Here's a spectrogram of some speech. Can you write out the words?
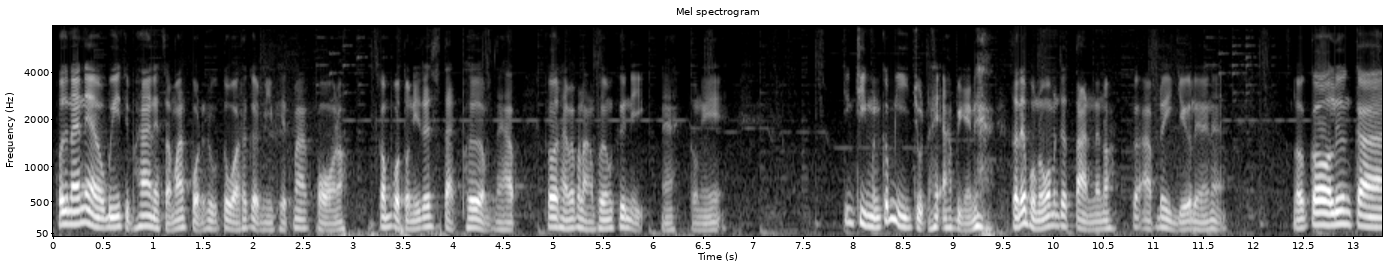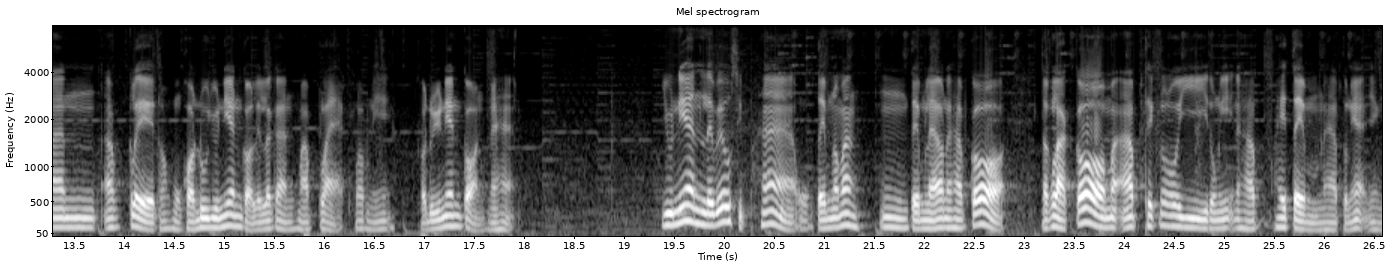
เพราะฉะนั้นเนี่ย V15 เนี่ยสามารถปลดได้ทุกตัวถ้าเกิดมีเพชรมากพอเนาะก็ปลดตัวนี้ได้สเตตเพิ่มนะครับก็ทำให้พลังเพิ่มขึ้นอีกนะตรงนี้ จริง ๆ มันก็มีจุดให้อัพอีกนะเนี่ยตอนนี้ผมนึกว่ามันจะตันนะเนาะก็อัพได้อีกเยอะเลยนะเนี่ยแล้วก็เรื่องการอัปเกรดผมขอดูยูเนียนก่อนเลยแล้วกันมาแปลกรอบนี้ขอดูยูเนียนก่อนนะฮะยูเนียนเลเวล15โอ้เต็มแล้วมั้งอืมเต็มแล้วนะครับก็ หลักๆก็มาอัพเทคโนโลยีตรงนี้นะครับ ให้เต็มนะครับ ตรงนี้ยัง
